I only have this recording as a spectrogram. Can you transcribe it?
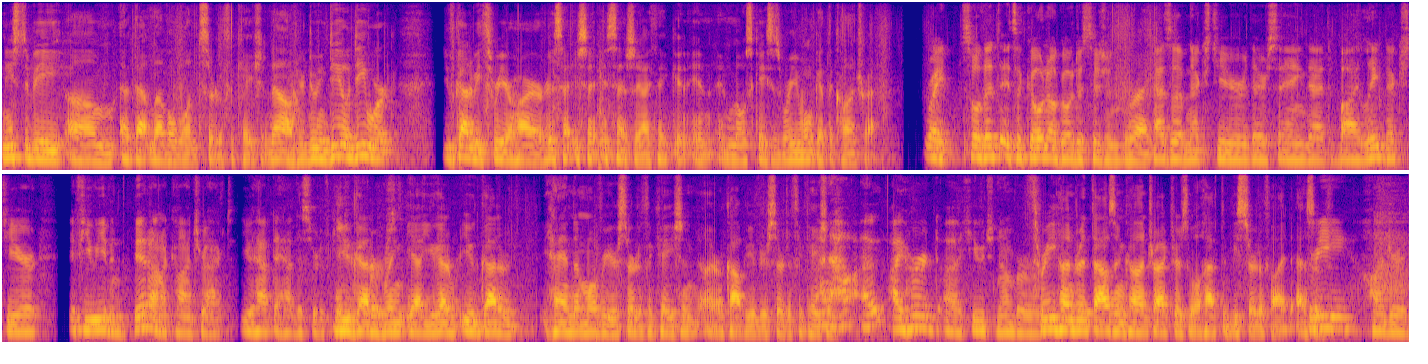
needs to be um, at that level one certification. Now, if you're doing DoD work, you've got to be three or higher. es- es- Essentially, I think in, in, in most cases where you won't get the contract. Right. So that it's a go no go decision. Right. As of next year, they're saying that by late next year, if you even bid on a contract, you have to have the certification. You got to bring yeah you got to you got to hand them over your certification or a copy of your certification. And how, I, I heard a huge number. Three hundred thousand contractors will have to be certified as Three hundred.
